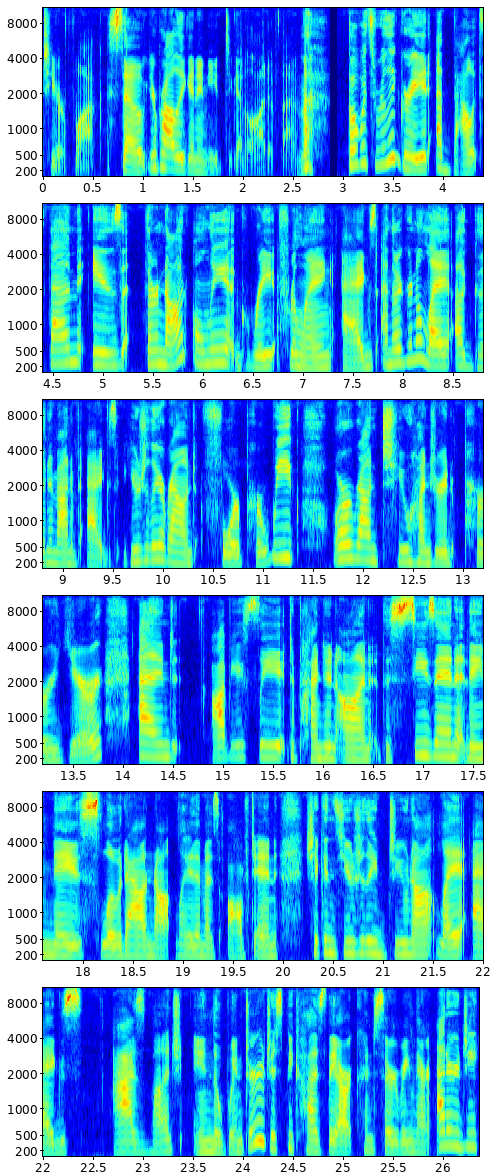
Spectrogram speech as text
to your flock. So you're probably going to need to get a lot of them. But what's really great about them is they're not only great for laying eggs, and they're gonna lay a good amount of eggs, usually around four per week or around 200 per year. And obviously dependent on the season they may slow down not lay them as often chickens usually do not lay eggs as much in the winter just because they are conserving their energy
